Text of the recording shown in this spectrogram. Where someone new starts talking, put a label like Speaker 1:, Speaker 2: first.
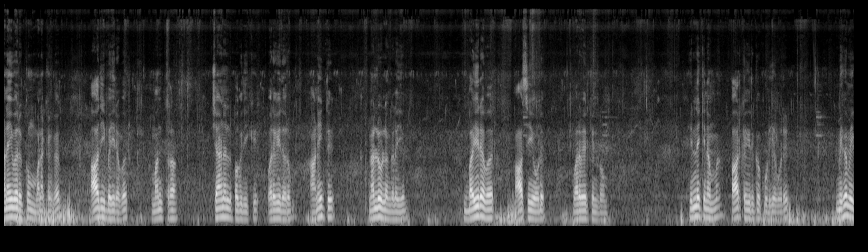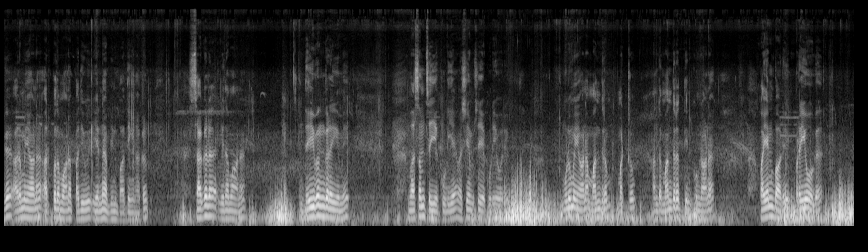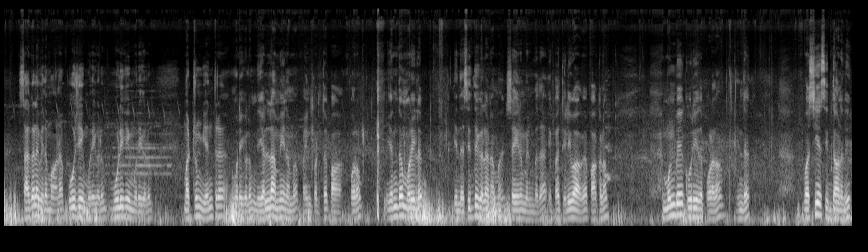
Speaker 1: அனைவருக்கும் வணக்கங்கள். ஆதி பைரவர் மந்த்ரா சேனல் பகுதிக்கு வருகை தரும் அனைத்து நல்லுள்ளங்களையும் பைரவர் ஆசையோடு வரவேற்கின்றோம். இன்றைக்கி நம்ம பார்க்க இருக்கக்கூடிய ஒரு மிக மிக அருமையான அற்புதமான பதிவு என்ன அப்படின்னு பார்த்தீங்கன்னாக்கா சகல விதமான தெய்வங்களையுமே வசம் செய்யக்கூடிய வசியம் செய்யக்கூடிய ஒரு முழுமையான மந்திரம் மற்றும் அந்த மந்திரத்திற்குண்டான பயன்பாடு பிரயோக சகல விதமான பூஜை முறைகளும் மூலிகை முறைகளும் மற்றும் எந்திர முறைகளும் இது எல்லாமே நம்ம பயன்படுத்த பா போகிறோம் எந்த முறையில் இந்த சித்துகளை நம்ம செய்யணும் என்பதை இப்போ தெளிவாக பார்க்கலாம். முன்பே கூறியது போல தான் இந்த வசிய சித்தானது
